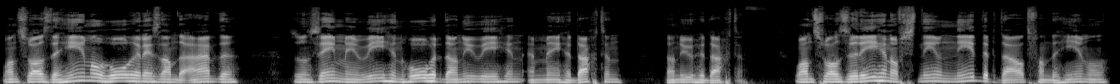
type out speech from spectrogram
Want zoals de hemel hoger is dan de aarde, zo zijn mijn wegen hoger dan uw wegen, en mijn gedachten dan uw gedachten. Want zoals de regen of sneeuw nederdaalt van de hemel,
